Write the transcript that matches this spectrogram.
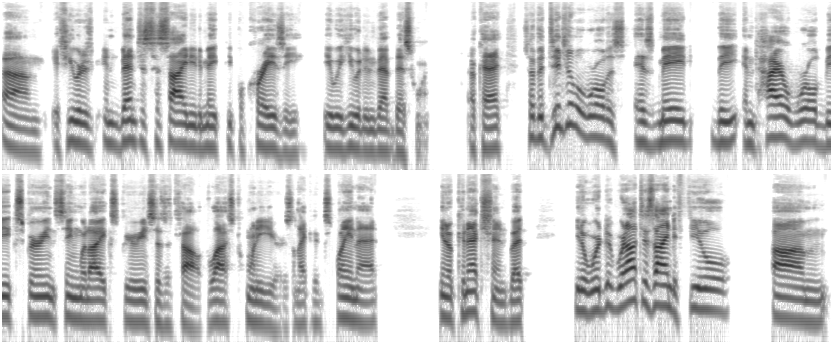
um, if you were to invent a society to make people crazy, he would, he would invent this one. Okay. So the digital world is, has made the entire world be experiencing what I experienced as a child the last 20 years. And I can explain that, you know, connection. But, you know, we're, we're not designed to feel um,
